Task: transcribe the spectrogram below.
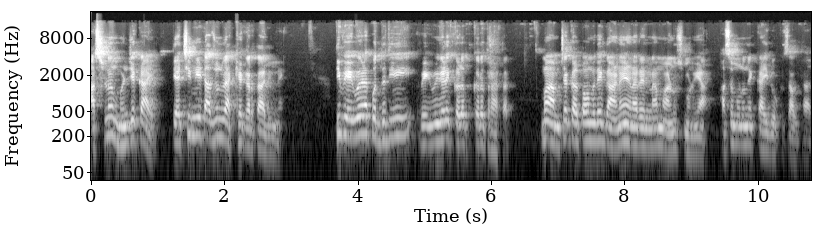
असणं म्हणजे काय? त्याची नीट अजून व्याख्या करता आलेली नाही. ती वेगवेगळ्या पद्धतीने वेगवेगळे कळप करत राहतात. मग आमच्या कल्पामध्ये गाणं येणाऱ्यांना माणूस म्हणूया असं म्हणून एक काही लोक चालतात.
